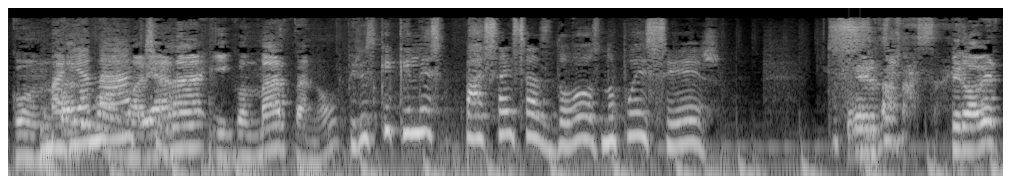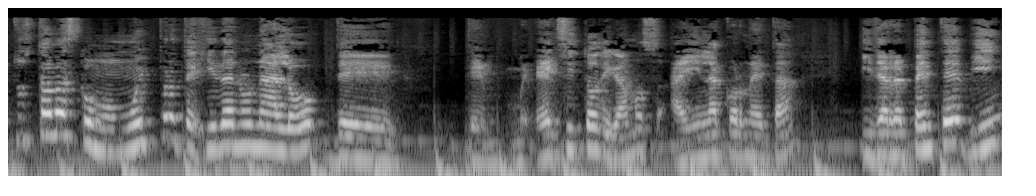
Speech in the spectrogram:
con Mariana, con Mariana y con Marta, ¿no? Pero es que, ¿qué les pasa a esas dos? No puede ser. pero, pero, a ver, tú estabas como muy protegida en un halo de, de éxito, digamos, ahí en la corneta, y de repente vi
